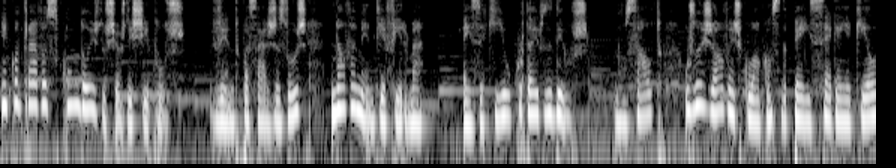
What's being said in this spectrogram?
encontrava-se com dois dos seus discípulos. Vendo passar Jesus, novamente afirma: Eis aqui o Cordeiro de Deus. Num salto, os dois jovens colocam-se de pé e seguem aquele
